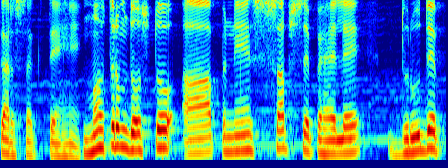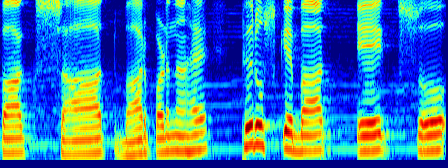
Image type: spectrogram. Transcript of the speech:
कर सकते हैं। मोहतरम दोस्तों, आपने सबसे पहले दरुद पाक सात बार पढ़ना है, फिर उसके बाद एक सौ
